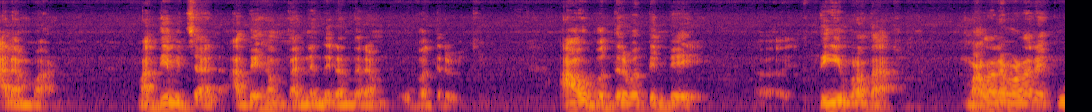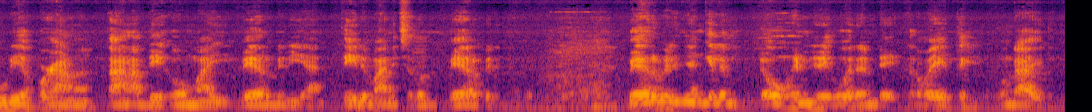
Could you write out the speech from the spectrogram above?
അലമ്പാണ്. മദ്യപിച്ചാൽ അദ്ദേഹം തന്നെ നിരന്തരം ഉപദ്രവിക്കും. ആ ഉപദ്രവത്തിന്റെ തീവ്രത വളരെ വളരെ കൂടിയപ്പോഴാണ് താൻ അദ്ദേഹവുമായി വേർപിരിയാൻ തീരുമാനിച്ചതും വേർപിരിഞ്ഞതും. വേർപിരിഞ്ഞെങ്കിലും രോഹിണി രഘുവരന്റെ ഹൃദയത്തിൽ ഉണ്ടായിരുന്നു.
